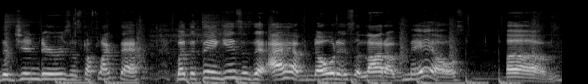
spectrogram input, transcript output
the genders and stuff like that. But the thing is, is that I have noticed a lot of males. Um,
